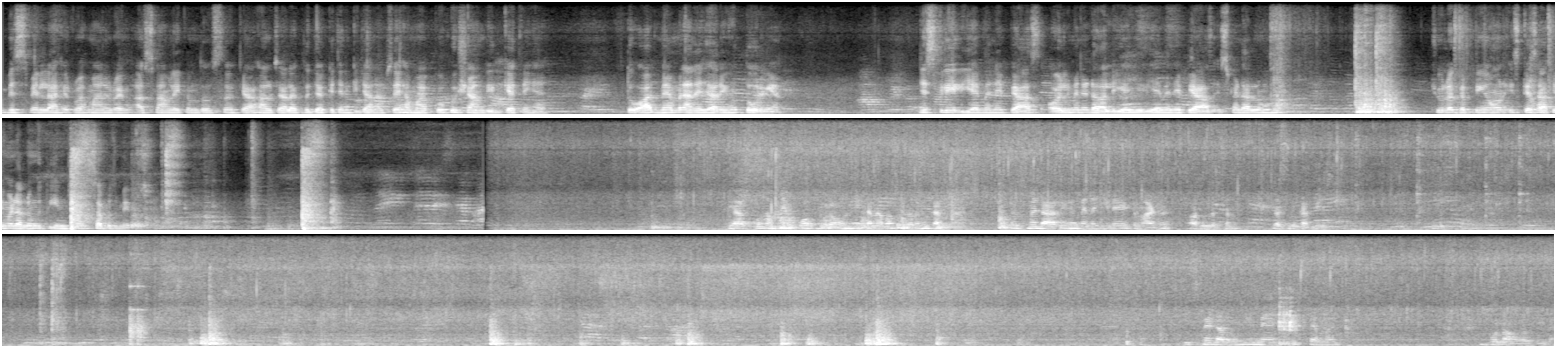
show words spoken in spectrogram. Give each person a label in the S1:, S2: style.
S1: बिसमीम अल्लाम दोस्तों, क्या हाल चाल है खुजा किचन की जानब से हम आपको खुश आमदीद कहते हैं। तो आज मैं बनाने जा रही हूँ तोरियाँ। जिसके लिए लिया मैंने प्याज, ऑयल मैंने डाल लिया, ये लिया मैंने प्याज, इसमें डालूँगी चूल्हा करती हूँ और इसके साथ ही मैं डालूँगी तीन चार सब्ज़ मिर्च। प्याज को हमने बहुत ब्राउन नहीं करना बस गर्म करना है। तो डाल रही हूँ मैंने जीरा, टमाटर और लहसुन। लहसुन का पेस्ट इसमें डालूँगी मैं एक चम्मच भुना जीरा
